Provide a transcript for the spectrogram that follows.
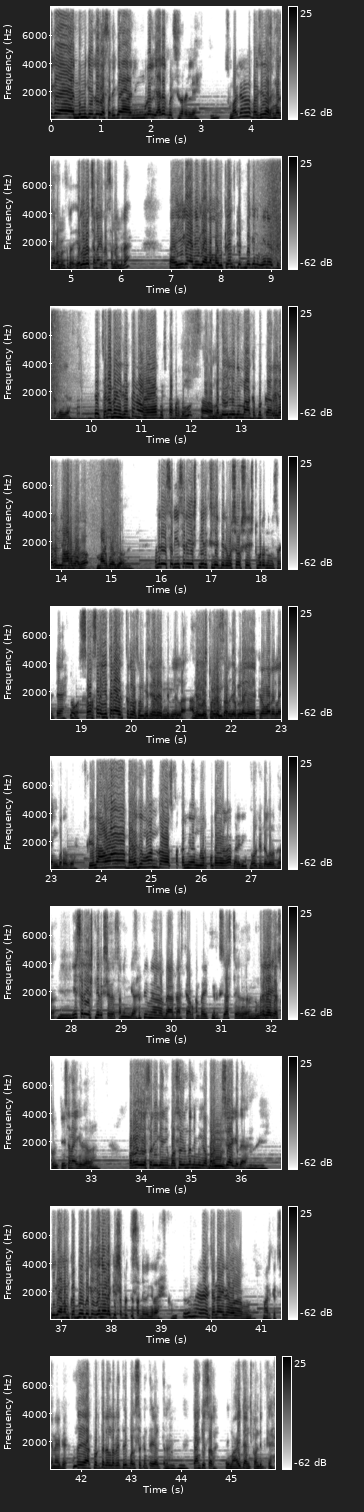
ಈಗ ನಿಮ್ಗೆ ಇದಿಲ್ಲ ಸರ್. ಈಗ ನಿಮ್ ಊರಲ್ಲಿ ಯಾರ್ಯಾರು ಬೆಳೆಸಿದಾರೆ ಇಲ್ಲಿ? ಸುಮಾರು ಜನ ಎಲ್ಲ ಬಳಸಿದಾರೆ ಸುಮಾರು ಜನ ಹ್ಮ್. ಎಲ್ಲರೂ ಚೆನ್ನಾಗಿದೆ ಸರ್ ಹ್ಮ್. ಅಂದ್ರೆ ಆ, ಈಗ ಈಗ ನಮ್ಮ ವಿಕ್ರಾಂತ್ ಕಿಟ್ ಬಗ್ಗೆ ನೀವು ಏನ್ ಹೇಳ್ತೀರಿ ಸರ್ ನೀವು ಚೆನ್ನಾಗ್ ಬಂದಿದೆ ಅಂತ ನಾವು ಹೇಳಕ್ ಇಷ್ಟಪಡ್ತೀವಿ. ಮತ್ತೆ ಇಲ್ಲಿ ನಿಮ್ಮ ಅಕ್ಕಪಕ್ಕ ರೈತರು ಮಾಡ್ಬೋದು. ಮಾಡ್ಬೋದು. ಅಂದ್ರೆ ಸರ್ ಈ ಸರಿ ಎಷ್ಟು ನಿರೀಕ್ಷೆ ಇಟ್ಟಿರಿ ವರ್ಷ ವರ್ಷ ಎಷ್ಟು ಬರೋದು ನಿಮ್ಗೆ ಸೊಂಟೆ? ಸರ್ ಸರ್ ಈ ತರ ಇರ್ತಿರ್ಲಿಲ್ಲ ಈ ಸುಮ್ನೆ ತರ ಇರ್ತಿರ್ಲಿಲ್ಲ. ಅಂದ್ರೆ ಎಷ್ಟು ಬರೋದು ಸರ್. ಎಕರೆ ವಾರ ಎಲ್ಲ ಹೆಂಗ್ ಬರೋದು? ನಾವು ಬೆಳೆದಿವಿ ಒಂದು ಸ್ವಲ್ಪ ಕಮ್ಮಿ ಒಂದ್ ನೂರ್ ಕ್ವಿಂಟಲ್ ಬೆಳೆದಿವಿ. ನೂರ್ ಕ್ವಿಂಟಲ್ ಬರೋದು ಈ ಸರಿ ಎಷ್ಟು ನಿರೀಕ್ಷೆ ಇದೆ ಸರ್ ನಿಮ್ಗೆ? ಸತಿ ಜಾಸ್ತಿ ಆಗ್ಬೇಕಂತ ಐತ್ ನಿರೀಕ್ಷೆ ಜಾಸ್ತಿ ಇದೆ ಅಂದ್ರೆ ಸೊಂಟಿ. ಚೆನ್ನಾಗಿದೆ. ಪರವಾಗಿಲ್ಲ ಸರ್ ಈಗ ನೀವು ಬಳಸೋದ್ರಿಂದ ನಿಮಗೆ ಬಹಳ. ಖುಷಿ ಆಗಿದೆ. ಈಗ ನಮ್ಮ ಕಂಪ್ನಿ ಬಗ್ಗೆ ಏನ್ ಹೇಳಕ್ ಇಷ್ಟಪಡ್ತೀವಿ ಸರ್ ನೀವೀಗ ಕಂಪ್ನಿ ಚೆನ್ನಾಗಿದೆ ಮಾರ್ಕೆಟ್ ಚೆನ್ನಾಗಿದೆ. ಅಂದ್ರೆ ಅಕ್ಕಪಕ್ಕದ ಎಲ್ಲ ರೈತರಿಗೆ ಬಳಸಕ್ಕಂತ ಹೇಳ್ತಾರೆ? ಥ್ಯಾಂಕ್ ಯು ಸರ್ ಈ ಮಾಹಿತಿ ಹಂಚ್ಕೊಂಡಿದ್ಕೆ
